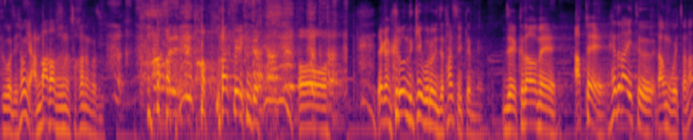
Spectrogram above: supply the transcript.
그거지 형이 안 받아주는 척 하는 거지. 프락셀인데. 어. 약간 그런 느낌으로 이제 탈 수 있겠네. 이제 그 다음에 앞에 헤드라이트 남은 거 있잖아?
